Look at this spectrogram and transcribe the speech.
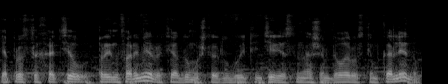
Я просто хотел проинформировать, я думаю, что это будет интересно нашим белорусским коллегам,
